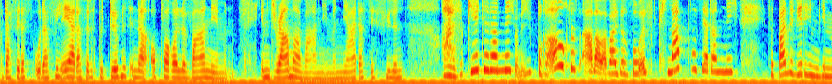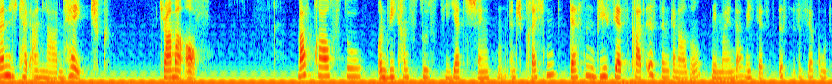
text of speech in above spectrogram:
Dass wir das, oder viel eher, dass wir das Bedürfnis in der Opferrolle wahrnehmen, im Drama wahrnehmen, ja, dass wir fühlen, oh, das geht ja dann nicht und ich brauche das aber, aber weil das so ist, klappt das ja dann nicht. Sobald wir wieder die, Männlichkeit einladen, hey, tschuk, Drama off. Was brauchst du und wie kannst du es dir jetzt schenken? Entsprechend dessen, wie es jetzt gerade ist. Denn genauso, Reminder, wie es jetzt ist, ist es ja gut.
